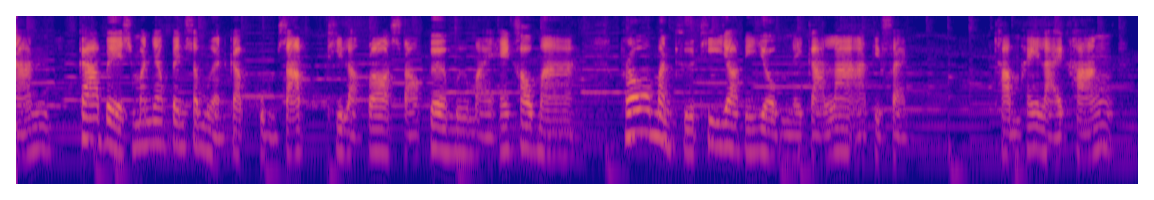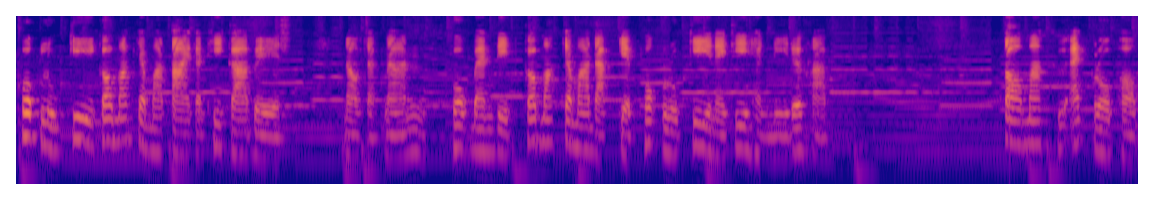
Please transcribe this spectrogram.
นั้น Garbage มันยังเป็นเสมือนกับขุมทรัพย์ ที่หลอกล่อสตอกเกอร์มือใหม่ให้เข้ามา เพราะว่ามันคือที่ยอดนิยมในการล่าอาร์ติแฟกต์ทำให้หลายครั้ง พวกลูกี้ก็มักจะมาตายกันที่กาเบจนอกจากนั้น พวกแบนดิตก็มักจะมาดักเก็บพวกลูกี้ในที่แห่งนี้ด้วยครับ ต่อมาคือแอ g โกรพอม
